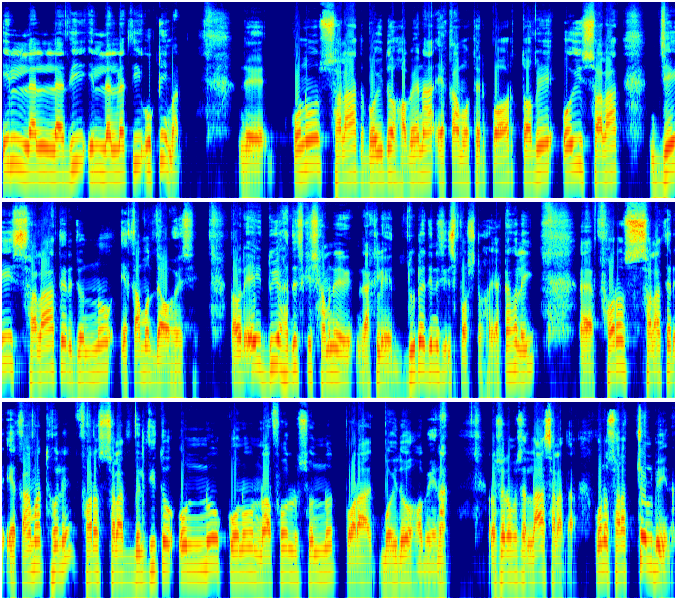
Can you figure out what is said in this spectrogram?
ইল্লাল্লাদি ইল্লাল্লাতি উকিমাত। যে কোনো সালাদ বৈধ হবে না একামতের পর, তবে ওই সালাদ যেই সালাতের জন্য একামত দেওয়া হয়েছে। তাহলে এই দুই হাদিসকে সামনে রাখলে দুটো জিনিস স্পষ্ট হয়। একটা হলেই ফরজ সালাতের একামত হলে ফরজ সালাত ব্যতীত অন্য কোনো নফল সুন্নত পড়া বৈধ হবে না। রসুল লা সালাতা কোনো সালাত চলবেই না।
